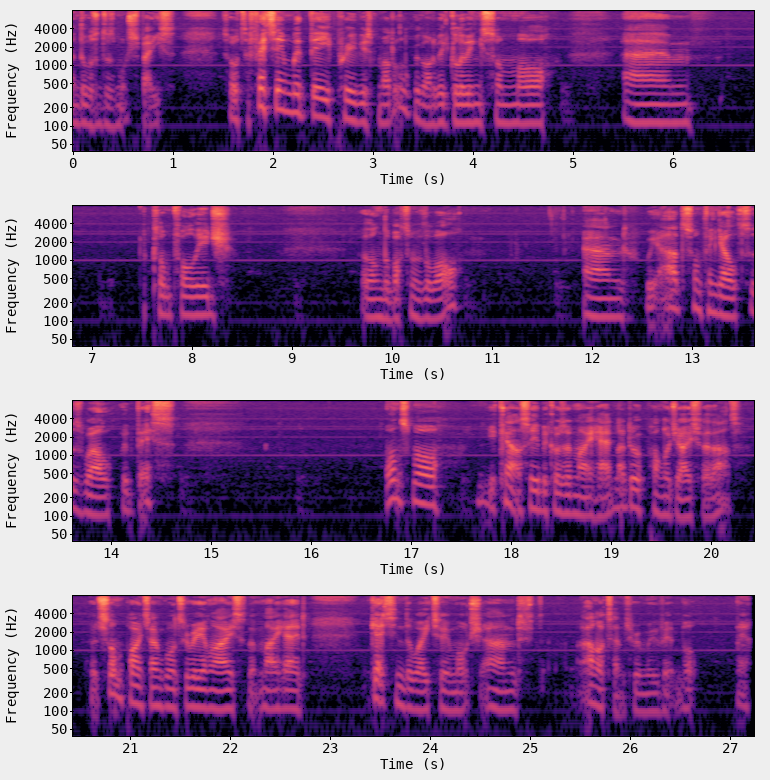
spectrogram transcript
and there wasn't as much space. So to fit in with the previous model we're going to be gluing some more um, clump foliage along the bottom of the wall. And we add something else as well with this. Once more you can't see because of my head and I do apologise for that at some point I'm going to realise that my head gets in the way too much and I'll attempt to remove it but yeah.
